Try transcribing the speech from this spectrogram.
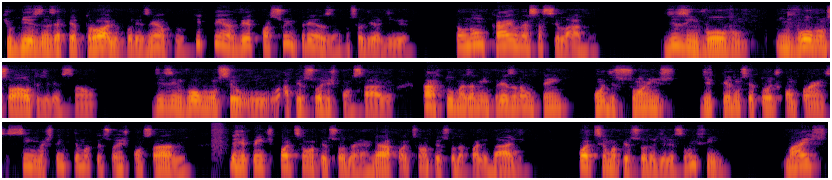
que o business é petróleo, por exemplo, o que, tem a ver com a sua empresa, no seu dia a dia? Então não caiam nessa cilada. Desenvolvam, envolvam sua alta direção, desenvolvam seu, a pessoa responsável. Ah, Arthur, mas a minha empresa não tem condições de ter um setor de compliance. Sim, mas tem que ter uma pessoa responsável. De repente, pode ser uma pessoa do RH, pode ser uma pessoa da qualidade, pode ser uma pessoa da direção, enfim. Mas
